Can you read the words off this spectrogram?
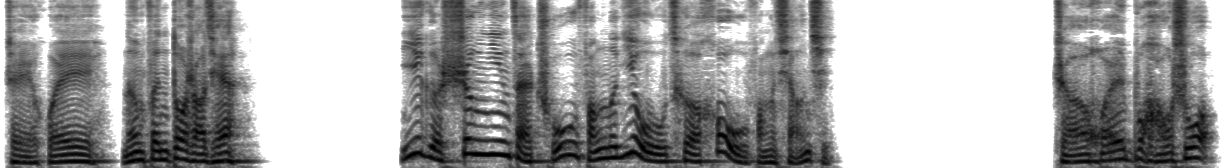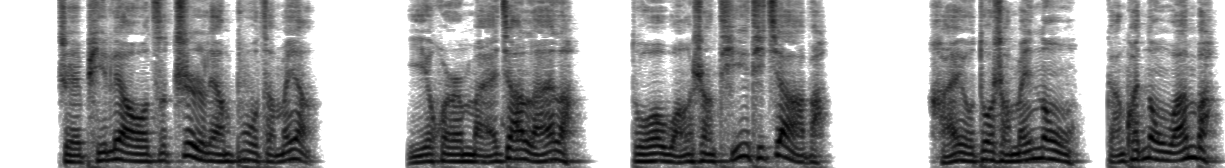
这回能分多少钱？一个声音在厨房的右侧后方响起。这回不好说，这批料子质量不怎么样。一会儿买家来了，多往上提提价吧。还有多少没弄？赶快弄完吧。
